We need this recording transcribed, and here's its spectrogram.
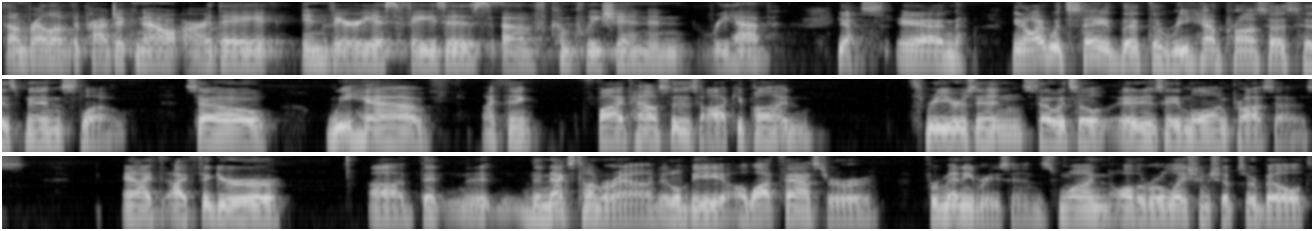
the umbrella of the project now, are they in various phases of completion and rehab? Yes. And, you know, I would say that the rehab process has been slow. So, we have, I think, five houses occupied three years in. So, it's a, it is a long process. And I, I figure uh, that the next time around, it'll be a lot faster for many reasons. One, all the relationships are built.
